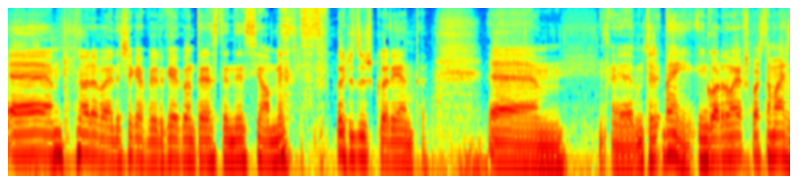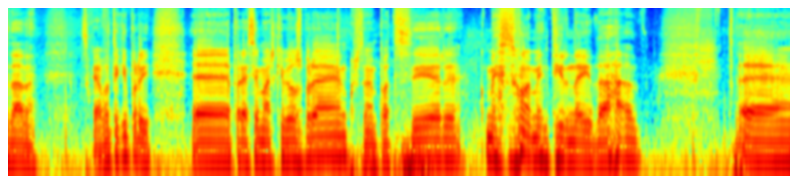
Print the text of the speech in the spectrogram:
Ahm, ora bem, deixa cá ver o que acontece tendencialmente depois dos 40. Ahm, eh, muitas- bem, engordam é a resposta mais dada. Se calhar vou ter que ir por aí. Eh, aparecem mais cabelos brancos, também pode ser. Começam a mentir na idade. Ah,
